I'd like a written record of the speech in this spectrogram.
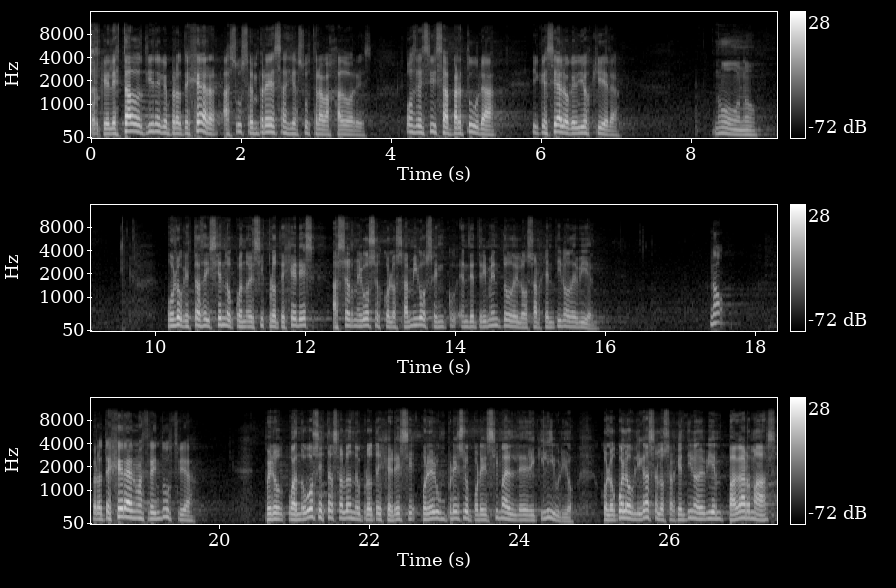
porque el Estado tiene que proteger a sus empresas y a sus trabajadores. Vos decís apertura y que sea lo que Dios quiera. No, no. Vos lo que estás diciendo cuando decís proteger es hacer negocios con los amigos en, en detrimento de los argentinos de bien. No, proteger a nuestra industria, pero cuando vos estás hablando de proteger, es poner un precio por encima del, equilibrio, con lo cual obligás a los argentinos de bien pagar más.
